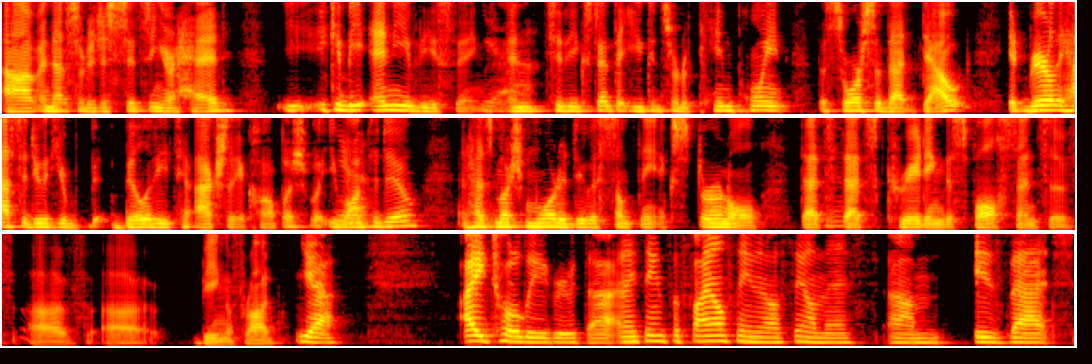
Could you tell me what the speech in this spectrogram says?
um, and that sort of just sits in your head. It can be any of these things, Yeah. and to the extent that you can sort of pinpoint the source of that doubt, it rarely has to do with your ability to actually accomplish what you want to do. It has much more to do with something external that's that's creating this false sense of of uh, being a fraud. Yeah, I totally agree with that. And I think the final thing that I'll say on this um, is that,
